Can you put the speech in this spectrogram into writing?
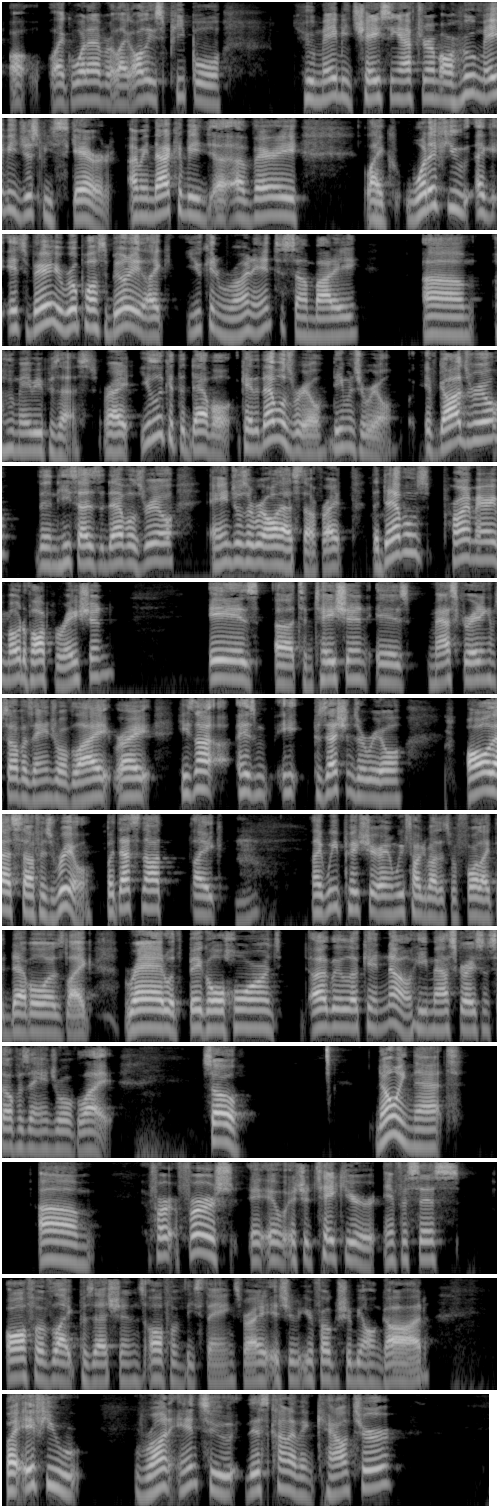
like whatever? Like all these people who may be chasing after him or who maybe just be scared. I mean, that could be a, a very like what if you like it's very real possibility like you can run into somebody um who may be possessed, right? You look at the devil. Okay, the devil's real, demons are real. If God's real, then he says the devil's real, angels are real, all that stuff, right? The devil's primary mode of operation is uh, temptation, is masquerading himself as angel of light, right? He's not his he, possessions are real, all that stuff is real, but that's not like Mhm. Like we picture and we've talked about this before. Like the devil is like red with big old horns, ugly looking. No, he masquerades himself as an angel of light. So knowing that, um, for first it, it, it should take your emphasis off of like possessions, off of these things, right? It should your focus should be on God. But if you run into this kind of encounter,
